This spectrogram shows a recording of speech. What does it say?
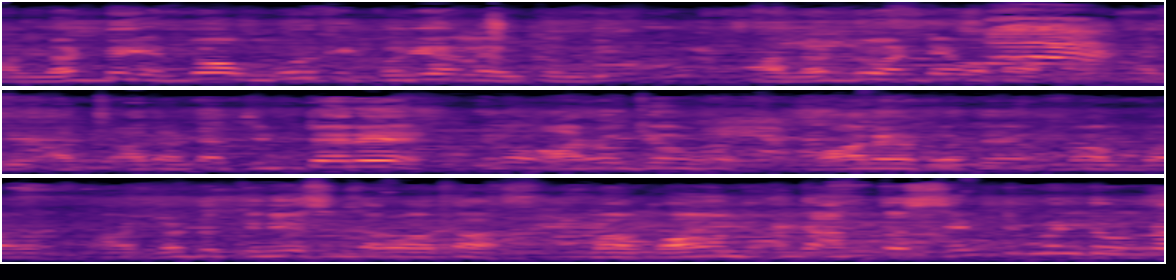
ఆ లడ్డు ఎన్నో ఊరికి కొరియర్లు వెళ్తుంది ఆ లడ్డు అంటే ఒక అది అది- అదంటే తింటేనే ఏదో ఆరోగ్యం బాగాలేకపోతే మా- ఆ లడ్డు తినేసిన తర్వాత మాకు బాగుంది. అంటే అంత సెంటిమెంట్ ఉన్న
